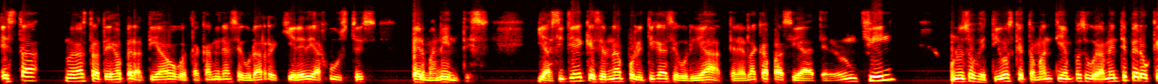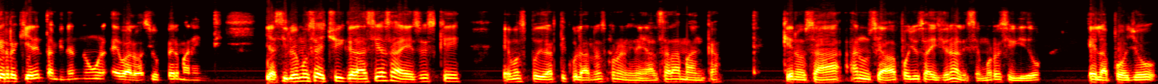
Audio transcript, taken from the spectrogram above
esta nueva estrategia operativa Bogotá Camina Segura requiere de ajustes permanentes, y así tiene que ser una política de seguridad, tener la capacidad de tener un fin, unos objetivos que toman tiempo seguramente, pero que requieren también una evaluación permanente. Y así lo hemos hecho y gracias a eso es que hemos podido articularnos con el general Salamanca, que nos ha anunciado apoyos adicionales. Hemos recibido el apoyo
